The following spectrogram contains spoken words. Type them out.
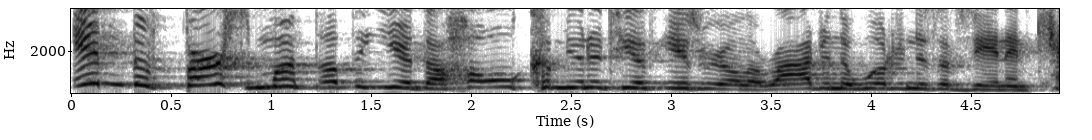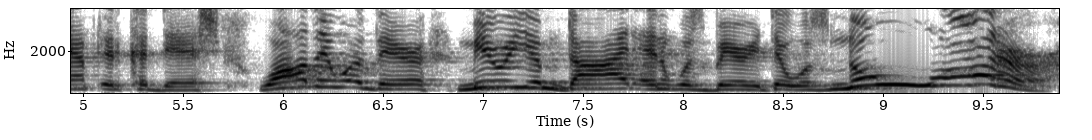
in the first month of the year, the whole community of Israel arrived in the wilderness of Zin and camped at Kadesh. While they were there, Miriam died and was buried. There was no water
